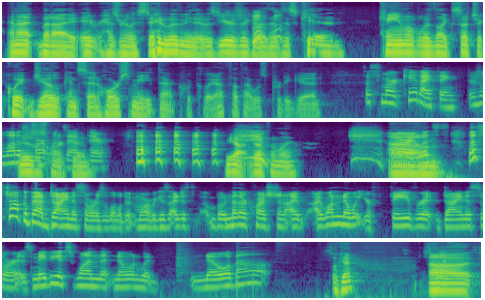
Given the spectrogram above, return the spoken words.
And I, but I, it has really stayed with me. That it was years ago that this kid came up with like such a quick joke and said horse meat that quickly. I thought that was pretty good. It's a smart kid, I think. There's a lot of a smart, ones smart out there. Yeah, definitely. All right, Um, let's let's talk about dinosaurs a little bit more because I just another question. I I want to know what your favorite dinosaur is. Maybe it's one that no one would know about. Okay. So Uh,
